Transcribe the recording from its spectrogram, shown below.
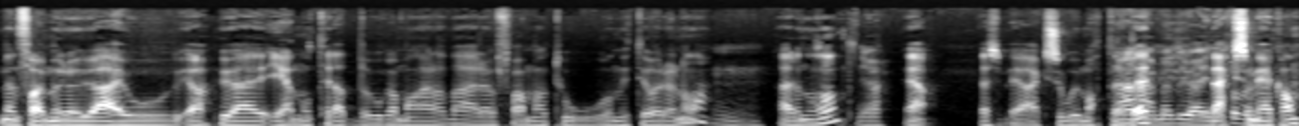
men farmor hun er jo Ja, hun er 31. Hvor gammel er hun? Da er hun faen meg 92 år eller noe? da Mm. Er det noe sånt? Ja. Jeg, jeg er ikke så god i matte heller. nei, er Det er ikke så mye jeg kan.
